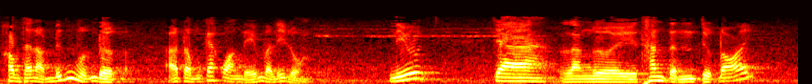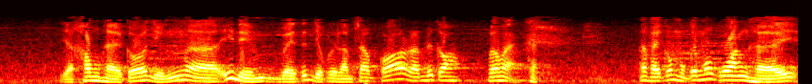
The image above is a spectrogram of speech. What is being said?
không thể nào đứng vững được ở trong các quan điểm và lý luận. Nếu cha là người thanh tịnh, tuyệt đối, và không hề có những ờ, ý niệm về tính dục thì làm sao có ra đứa con, phải không ạ? nó phải có một cái mối quan hệ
